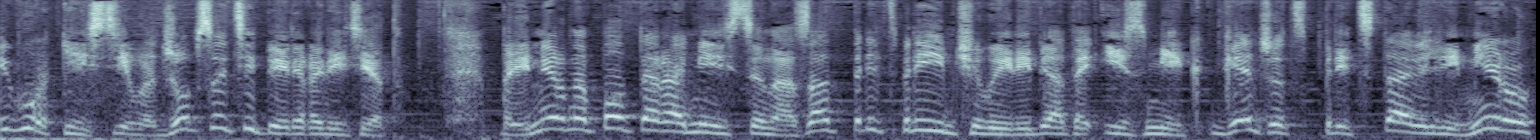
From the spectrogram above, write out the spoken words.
Фигурки Стива Джобса теперь раритет. Примерно полтора месяца назад предприимчивые ребята из MIG Gadgets представили миру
